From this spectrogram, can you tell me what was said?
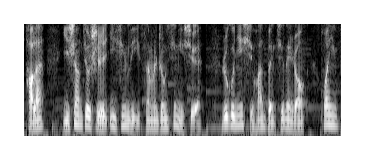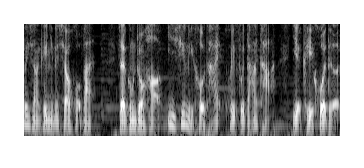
好了，以上就是易心理三分钟心理学。如果你喜欢本期内容，欢迎分享给你的小伙伴，在公众号“易心理”后台回复打卡，也可以获得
